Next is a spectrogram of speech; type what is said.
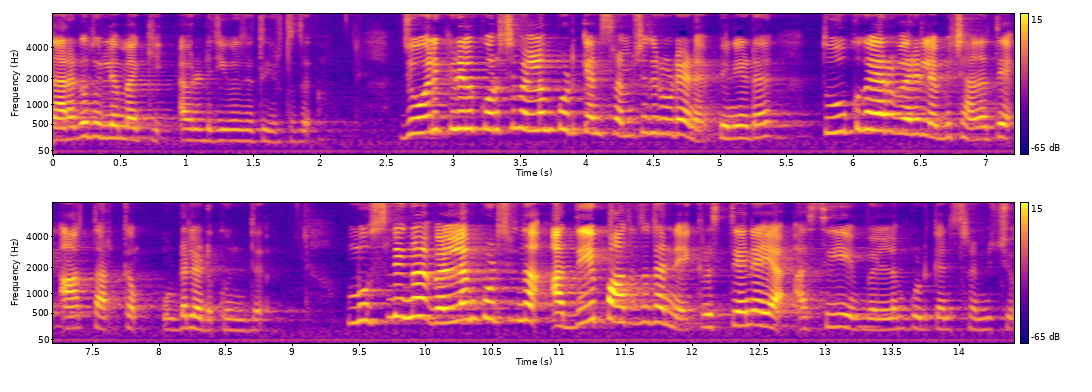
നരകതുല്യമാക്കി അവരുടെ ജീവിതത്തെ തീർത്തത്. ജോലിക്കിടയിൽ കുറച്ച് വെള്ളം കുടിക്കാൻ ശ്രമിച്ചതിലൂടെയാണ് പിന്നീട് തൂക്കുകയർ വരെ ലഭിച്ച അന്നത്തെ ആ തർക്കം ഉടലെടുക്കുന്നത്. മുസ്ലിങ്ങൾ വെള്ളം കുടിച്ചിരുന്ന അതേ പാത്രത്തിൽ തന്നെ ക്രിസ്ത്യാനിയായ അസിയയും വെള്ളം കുടിക്കാൻ ശ്രമിച്ചു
